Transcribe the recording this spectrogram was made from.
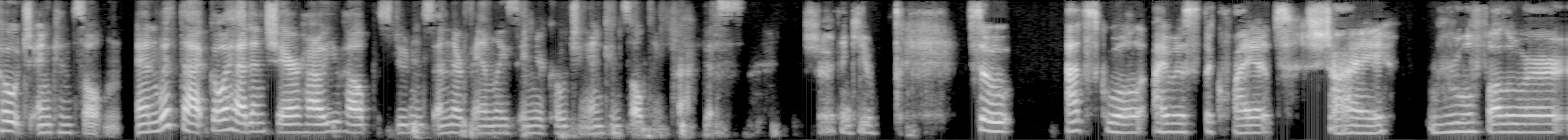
coach and consultant. And with that, go ahead and share how you help students and their families in your coaching and consulting practice. Sure, thank you. So at school, I was the quiet, shy, rule follower,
